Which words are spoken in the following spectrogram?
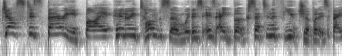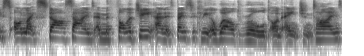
Justice Buried by Hilary Thompson this is a book set in the future but it's based on like star signs and mythology and it's basically a world ruled on ancient times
